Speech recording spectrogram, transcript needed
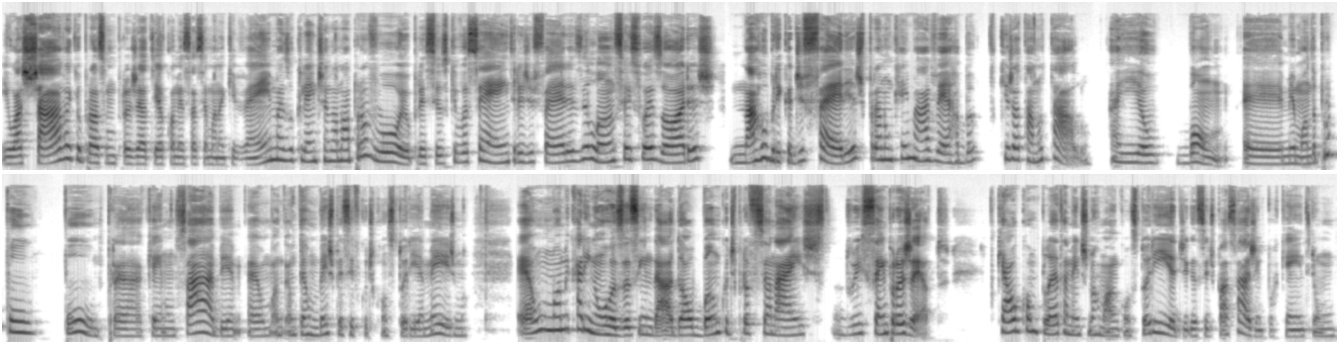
Eu achava que o próximo projeto ia começar semana que vem, mas o cliente ainda não aprovou. Eu preciso que você entre de férias e lance as suas horas na rubrica de férias para não queimar a verba que já está no talo. Aí eu, bom, é, me manda para o pool. Pool, para quem não sabe, é, uma, é um termo bem específico de consultoria mesmo. É um nome carinhoso, assim, dado ao banco de profissionais dos 100 projetos que é algo completamente normal em consultoria, diga-se de passagem, porque entre um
